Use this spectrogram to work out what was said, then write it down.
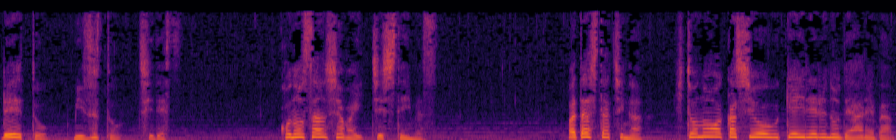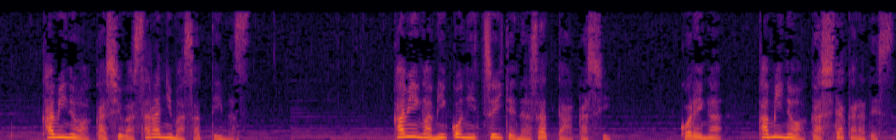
霊と水と血です。この三者は一致しています。私たちが人の証を受け入れるのであれば神の証はさらに勝っています。神が御子についてなさった証これが神の証だからです。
